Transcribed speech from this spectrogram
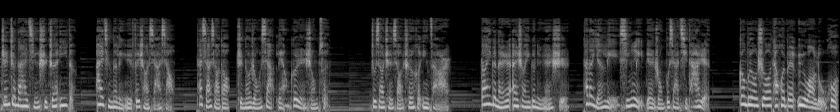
真正的爱情是专一的，爱情的领域非常狭小，它狭小到只能容下两个人生存。就像陈小春和应采儿，当一个男人爱上一个女人时，他的眼里、心里便容不下其他人，更不用说他会被欲望虏获，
